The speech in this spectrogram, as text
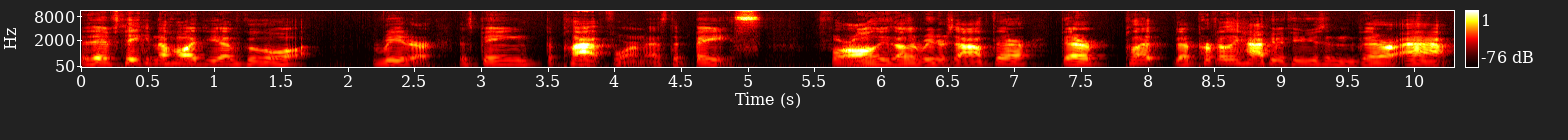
that they've taken the whole idea of Google Reader as being the platform, as the base for all these other readers out there. They're they're perfectly happy with you using their app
